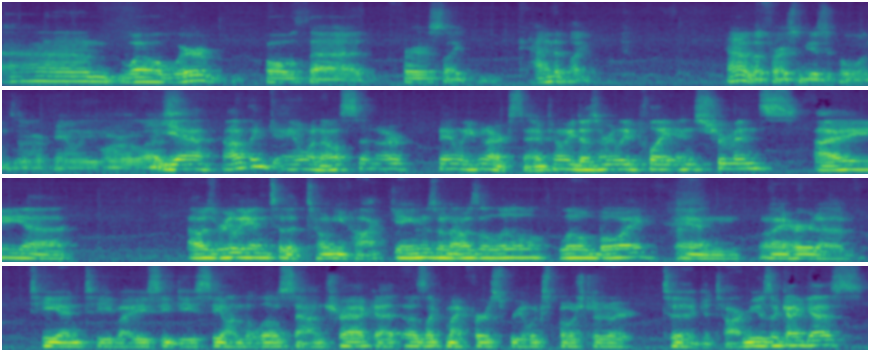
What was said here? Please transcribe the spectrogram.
Um, well, we're both uh, first, like, kind of like, kind of the first musical ones in our family, more or less. Yeah, I don't think anyone else in our family, even our extended family, doesn't really play instruments. I uh, I was really into the Tony Hawk games when I was a little little boy, and when I heard of TNT by ACDC on the little soundtrack, I, that was like my first real exposure to guitar music, I guess.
